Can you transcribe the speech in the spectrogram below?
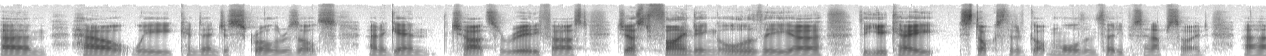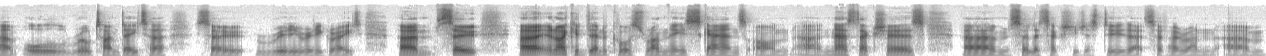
um, how we can then just scroll the results. And again, charts are really fast. Just finding all of the uh, the UK stocks that have got more than 30% upside, uh, all real-time data, so really, really great. Um, so, uh, and I could then, of course, run these scans on uh, NASDAQ shares. Um, so let's actually just do that. So if I run, um,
